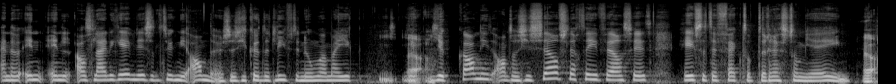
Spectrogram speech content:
En in, in, als leidinggevende is dat natuurlijk niet anders. Dus je kunt het liefde noemen, maar je, je, Ja. je kan niet anders. Als je zelf slecht in je vel zit, heeft het effect op de rest om je heen. Ja.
